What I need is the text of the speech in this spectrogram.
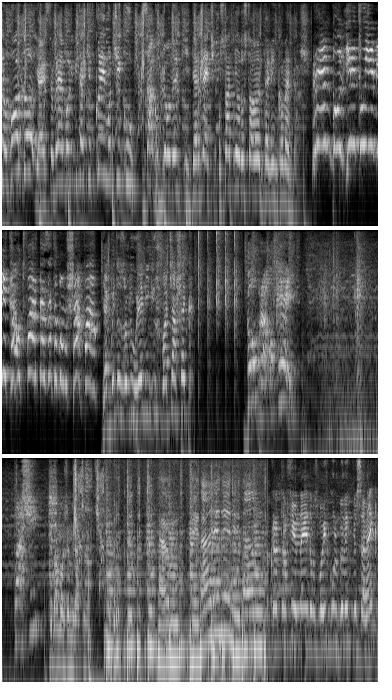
Elo mordo, ja jestem Rembol i witajcie w kolejnym odcinku Zagubiony w internecie. Ostatnio dostałem pewien komentarz. Rembol, irytuje mnie ta otwarta za tobą szafa! Jakby to zrobił Remigiusz Maciaszek? Dobra, okej. Pasi? Chyba możemy zaczynać. Akurat trafiłem na jedną z moich ulubionych piosenek.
